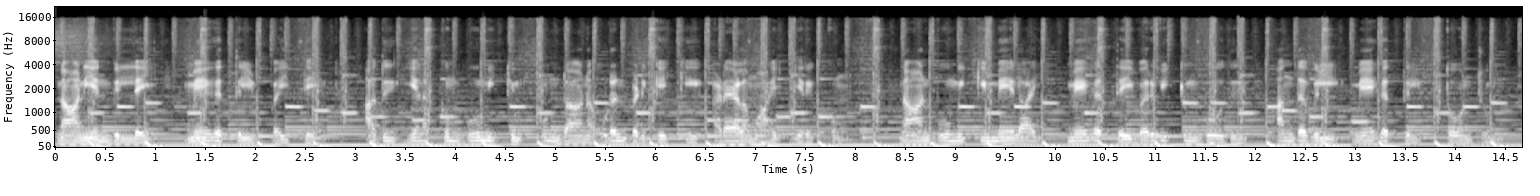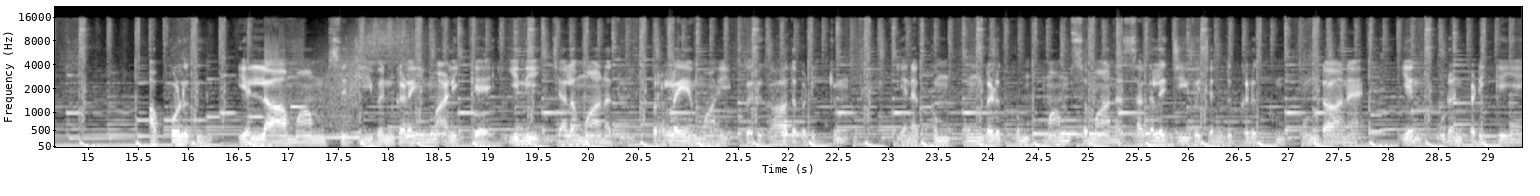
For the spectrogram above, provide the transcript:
நான் என் வில்லை மேகத்தில் வைத்தேன். அது எனக்கும் பூமிக்கும் உண்டான உடன்படிக்கைக்கு அடையாளமாய் இருக்கும். நான் பூமிக்கு மேலாய் மேகத்தை வருவிக்கும் போது அந்த வில் மேகத்தில் தோன்றும். அப்பொழுது எல்லா மாம்ச ஜீவன்களையும் அழிக்க இனி ஜலமானது பிரளயமாய் பெருகாதபடிக்கும் எனக்கும் உங்களுக்கும் மாம்சமான சகல ஜீவ ஜந்துக்களுக்கும் உண்டான என் உடன்படிக்கையை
